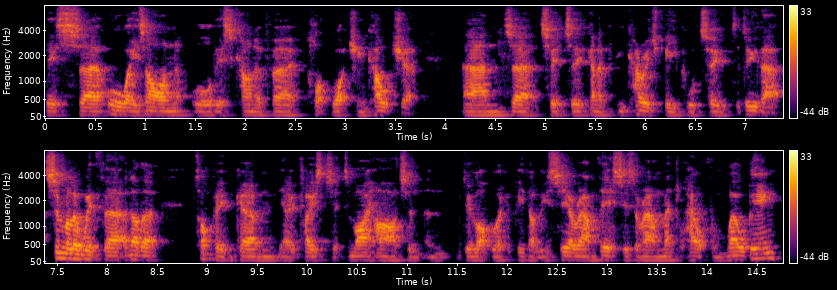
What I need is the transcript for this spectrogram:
this uh, always on or this kind of uh, clock watching culture and uh, to, to kind of encourage people to, to do that. Similar with uh, another topic, um, you know, close to, to my heart and, and, do a lot of work at PwC around this is around mental health and well-being.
